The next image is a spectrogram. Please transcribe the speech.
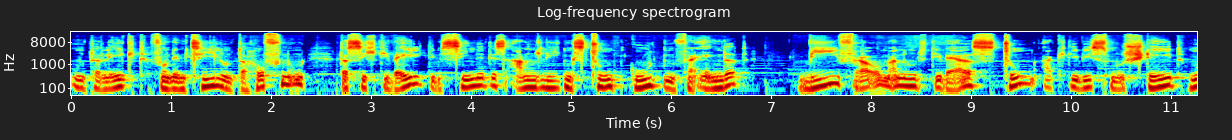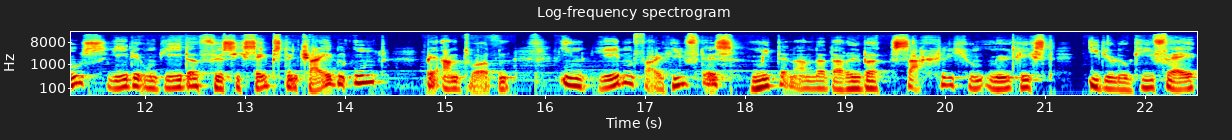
unterlegt von dem Ziel und der Hoffnung, dass sich die Welt im Sinne des Anliegens zum Guten verändert wie Frau, Mann und Divers zum Aktivismus steht, muss jede und jeder für sich selbst entscheiden und beantworten. In jedem Fall hilft es, miteinander darüber sachlich und möglichst ideologiefrei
